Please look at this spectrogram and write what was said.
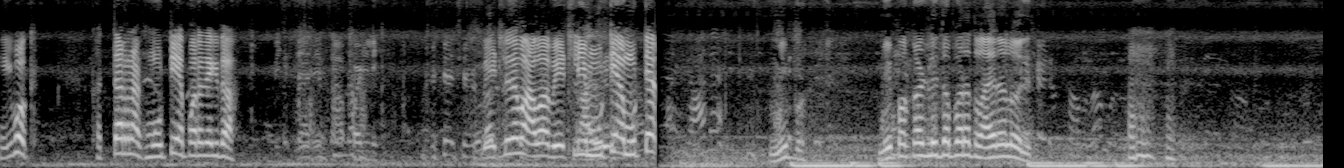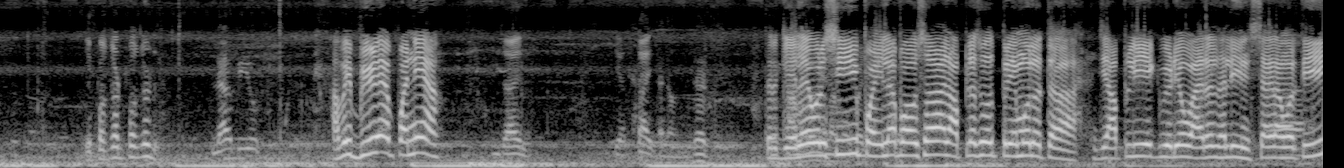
ही बघ. खतरनाक. मोठी आहे परत एकदा. भेटली ना बाबा. भेटली. मोठी आहे मोठ्या. मी प- मी पकडली तर परत व्हायरल होईल. हे पकड पकड. अबे बीळ आहे पन्या. जाईल. तर गेल्या वर्षी पहिल्या पावसात आपल्यासोबत प्रेमल होता जी आपली एक व्हिडिओ व्हायरल झाली इंस्टाग्रामवरती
